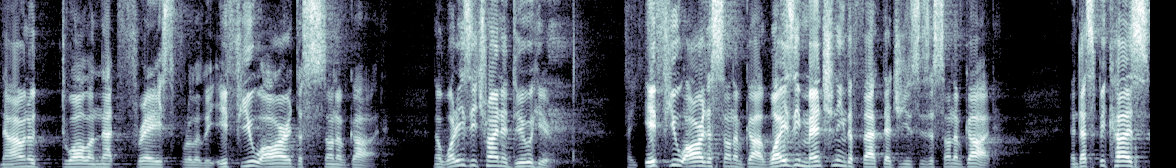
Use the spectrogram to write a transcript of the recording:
Now, I want to dwell on that phrase for a little bit. If you are the Son of God. Now, what is he trying to do here? Like, if you are the Son of God, why is he mentioning the fact that Jesus is the Son of God? And that's because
